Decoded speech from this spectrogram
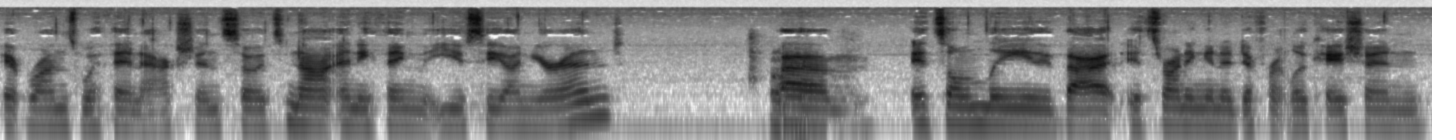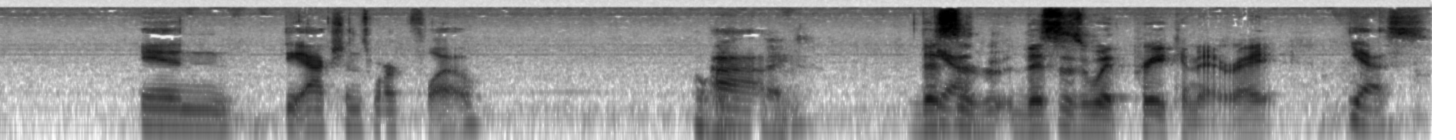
it runs within actions, so it's not anything that you see on your end. Okay. Um, it's only that it's running in a different location in the actions workflow. Okay, um, thanks. This yeah. is this is with pre-commit, right? Yes.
